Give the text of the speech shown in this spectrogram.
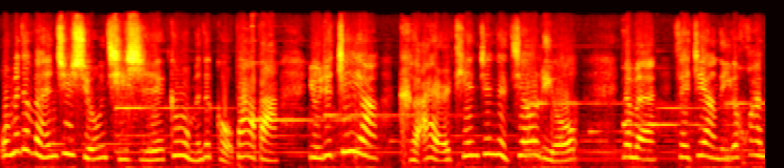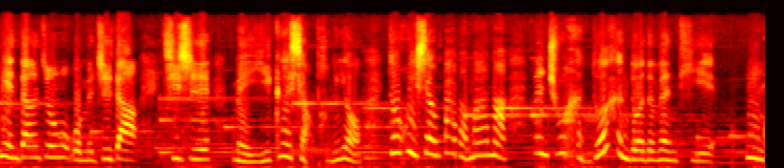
我们的玩具熊其实跟我们的狗爸爸有着这样可爱而天真的交流。那么，在这样的一个画面当中，我们知道，其实每一个小朋友都会向爸爸妈妈问出很多很多的问题。嗯，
